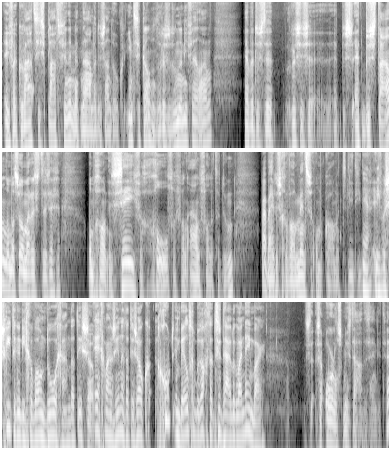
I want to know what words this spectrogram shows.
evacuaties plaatsvinden, met name dus aan de Oekraïnse kant, want de Russen doen er niet veel aan. Hebben dus de Russische, eh, het bes- het bestaan, om het zo maar eens te zeggen, om gewoon zeven golven van aanvallen te doen. Waarbij dus gewoon mensen omkomen. Die, die, Ja, die beschietingen die gewoon doorgaan. Dat is Ja. echt waanzinnig. Dat is ook goed in beeld gebracht. Dat is duidelijk waarneembaar. Het zijn oorlogsmisdaden zijn dit. Hè?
